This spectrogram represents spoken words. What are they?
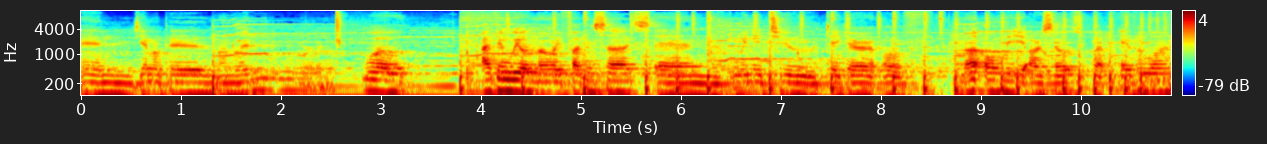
and je m'appelle Manuel. Well, I think we all know it fucking sucks and we need to take care of not only ourselves but everyone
